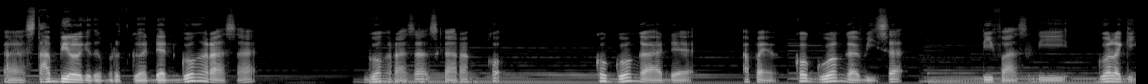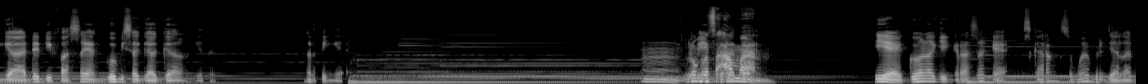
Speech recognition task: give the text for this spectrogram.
eh, stabil gitu menurut gue. Dan gue ngerasa gue ngerasa sekarang kok kok gue nggak ada apa ya? Kok gue nggak bisa di fase di gue lagi nggak ada di fase yang gue bisa gagal gitu. Ngerti nggak? Hmm, Ini ngerasa aman. Iya, gue lagi ngerasa kayak sekarang semuanya berjalan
